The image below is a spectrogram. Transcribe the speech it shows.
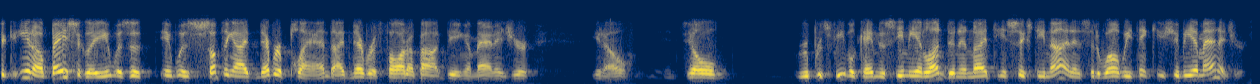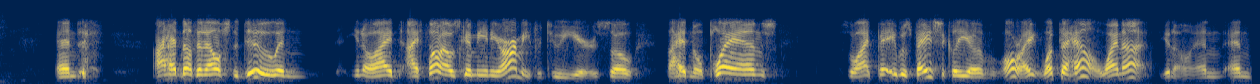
you know, basically, it was a it was something I'd never planned. I'd never thought about being a manager, you know, until Rupert's people came to see me in London in 1969 and said, "Well, we think you should be a manager," and I had nothing else to do, and you know, I I thought I was going to be in the army for two years, so I had no plans. So I it was basically a, all right, what the hell, why not, you know? And and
